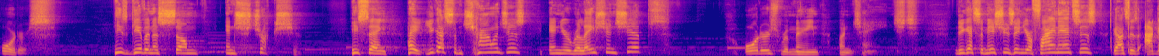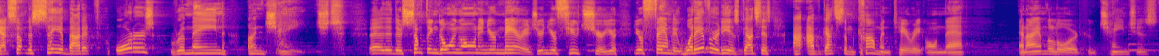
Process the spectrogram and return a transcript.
orders, He's given us some instruction. He's saying, hey, you got some challenges in your relationships? Orders remain unchanged. You got some issues in your finances? God says, I got something to say about it. Orders remain unchanged. Uh, there's something going on in your marriage in your future, your, your family, whatever it is, God says, I, I've got some commentary on that, and I am the Lord who changes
